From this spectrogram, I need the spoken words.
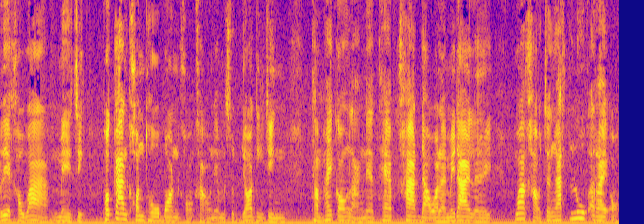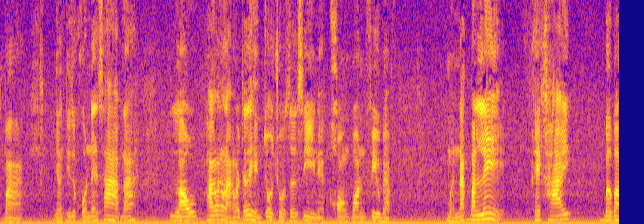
เรียกเขาว่าเมจิกเพราะการคอนโทรบอลของเขาเนี่ยมันสุดยอดจริง ๆทำให้กองหลังเนี่ยแทบคาดเดาอะไรไม่ได้เลย ว่าเขาจะงัดลูกอะไรออกมา อย่างที่ทุกคนได้ทราบนะ เราพักหลังๆ เราจะได้เห็นโจชัวเซอร์ซีเนี่ยครองบอลฟิลแบบ เหมือนนักบัลเล่คล้ายๆเบอร์บา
